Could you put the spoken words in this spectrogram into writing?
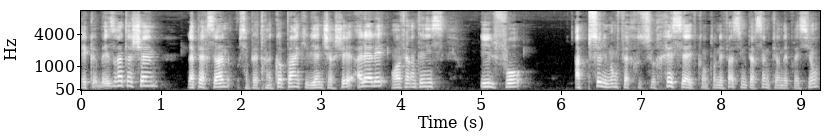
et que Bezrat Hashem, la personne, ça peut être un copain qui vient chercher, allez, allez, on va faire un tennis. Il faut absolument faire ce recette quand on est face à une personne qui est en dépression,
